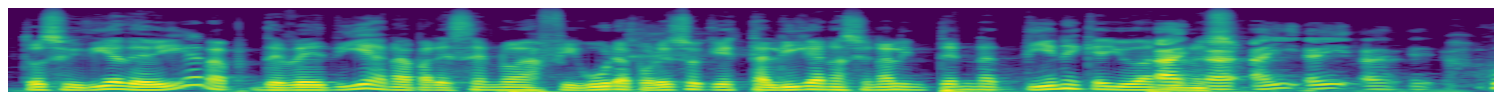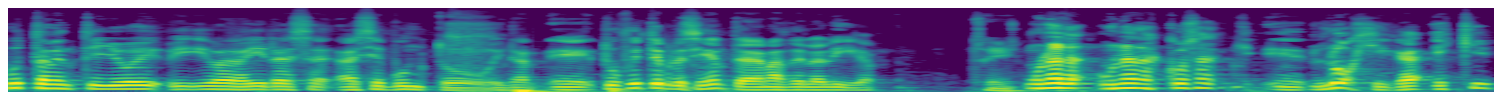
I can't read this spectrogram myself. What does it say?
Entonces hoy día deberían, deberían aparecer nuevas figuras, por eso que esta Liga Nacional Interna tiene que ayudarnos en eso. Eh, justamente yo iba a ir a ese, punto, eh, tú fuiste presidente además de la Liga. Una, una, de las cosas eh, lógicas es que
